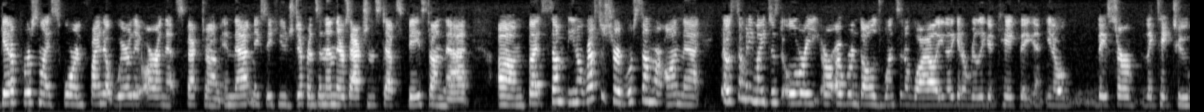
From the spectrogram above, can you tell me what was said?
get a personalized score and find out where they are on that spectrum. And that makes a huge difference. And then there's action steps based on that. Um, but some, you know, rest assured, we're somewhere on that. You know, somebody might just overeat or overindulge once in a while. You know, they get a really good cake. They, you know, they serve, they take two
